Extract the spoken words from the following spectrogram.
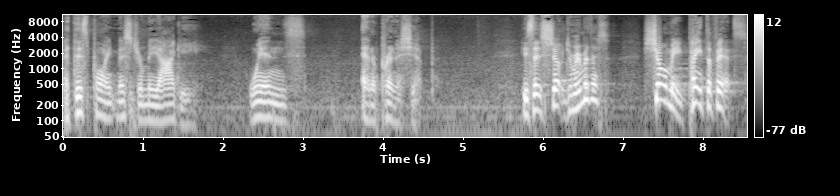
At this point, Mr. Miyagi wins an apprenticeship. He says, Do you remember this? Show me, paint the fence.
